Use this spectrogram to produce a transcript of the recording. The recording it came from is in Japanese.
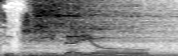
好きだよ。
